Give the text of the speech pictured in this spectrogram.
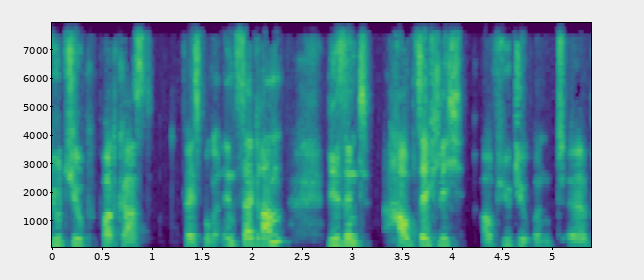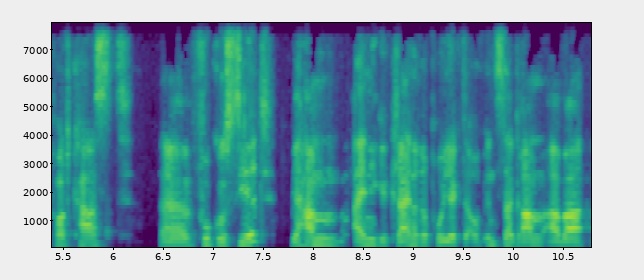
YouTube, Podcast, Facebook und Instagram. Wir sind hauptsächlich auf YouTube und äh, Podcast äh, fokussiert. Wir haben einige kleinere Projekte auf Instagram, aber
